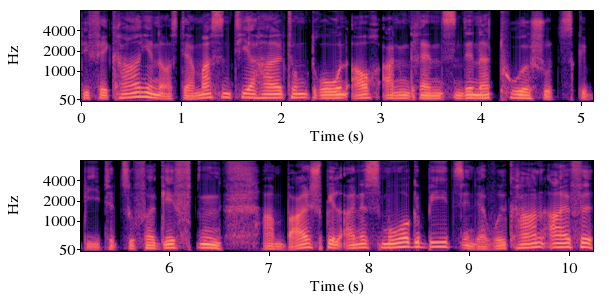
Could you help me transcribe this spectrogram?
die Fäkalien aus der Massentierhaltung drohen auch angrenzende Naturschutzgebiete zu vergiften. Am Beispiel eines Moorgebiets in der Vulkaneifel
